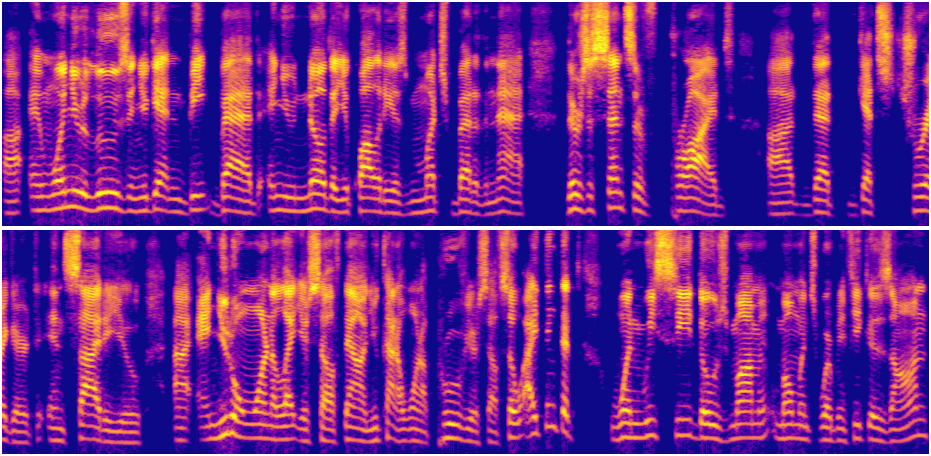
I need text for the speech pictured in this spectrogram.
Uh, and when you lose and you're getting beat bad and you know that your quality is much better than that, there's a sense of pride uh, that gets triggered inside of you, uh, and you don't want to let yourself down. You kind of want to prove yourself. So I think that when we see those moment, moments where Benfica is on,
